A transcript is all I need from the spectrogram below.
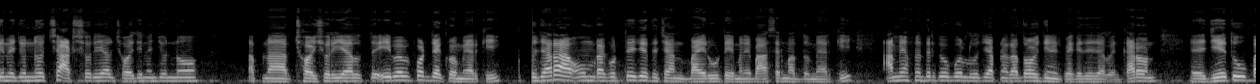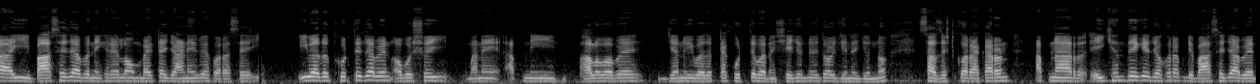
দিনের জন্য হচ্ছে আটশো রিয়াল, ছয় দিনের জন্য আপনার ছয়শো রিয়াল, তো এইভাবে পর্যায়ক্রমে আর কি। তো যারা ওমরা করতে যেতে চান বাই রুটে মানে বাসের মাধ্যমে আর কি, আমি আপনাদেরকেও বলব যে আপনারা দশ দিনের প্যাকেজে যাবেন। কারণ যেহেতু বা বাসে যাবেন, এখানে লম্বা একটা জার্নির ব্যাপার আছে। ইবাদত করতে যাবেন, অবশ্যই মানে আপনি ভালোভাবে যেন ইবাদতটা করতে পারেন, সেই জন্যই দশ দিনের জন্য সাজেস্ট করা। কারণ আপনার এইখান থেকে যখন আপনি বাসে যাবেন,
